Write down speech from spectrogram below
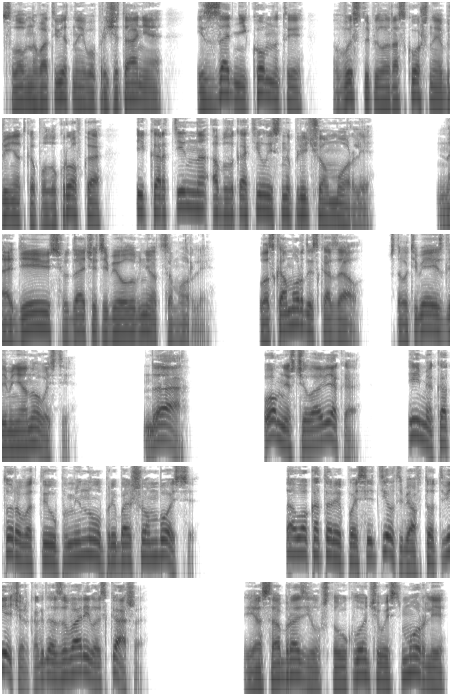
Словно в ответ на его причитание, из задней комнаты Выступила роскошная брюнетка-полукровка и картинно облокотилась на плечо Морли. «Надеюсь, удача тебе улыбнется, Морли. Плоскомордый сказал, что у тебя есть для меня новости». «Да. Помнишь человека, имя которого ты упомянул при Большом Боссе? Того, который посетил тебя в тот вечер, когда заварилась каша?» Я сообразил, что уклончивость Морли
